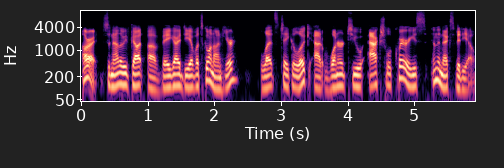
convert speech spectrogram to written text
All right, so now that we've got a vague idea of what's going on here, let's take a look at one or two actual queries in the next video.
